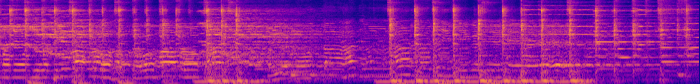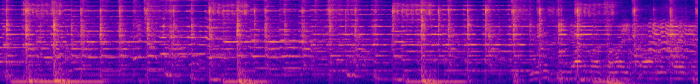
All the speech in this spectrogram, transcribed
મને જીવ દીવાનો હતો મારો ભાઈ. રોતા જમના કરી ગયે જીવ સિયાળમાં સમય એકવાર નીકળે એટલે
